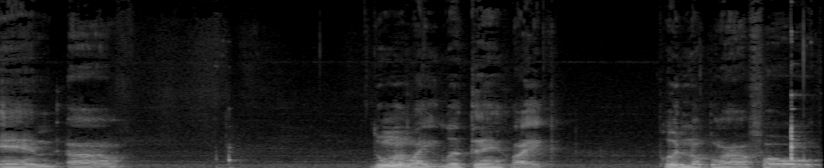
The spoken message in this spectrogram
and um, doing like little things like putting a blindfold.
